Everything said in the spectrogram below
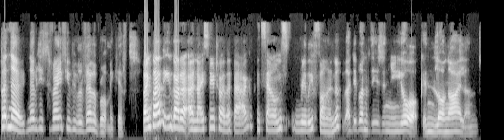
But no, nobody's very few people have ever brought me gifts. I'm glad that you got a, a, nice new toilet bag. It sounds really fun. I did one of these in New York, in Long Island,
